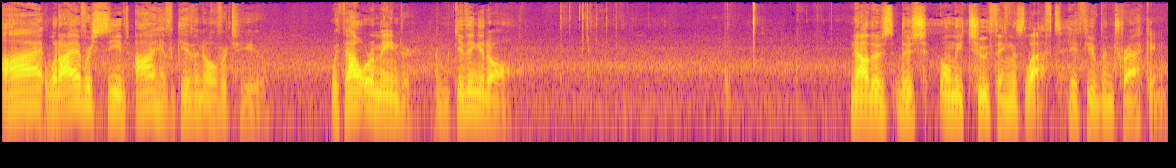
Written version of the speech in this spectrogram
I, what I have received, I have given over to you without remainder. I'm giving it all. Now, there's, there's only two things left if you've been tracking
